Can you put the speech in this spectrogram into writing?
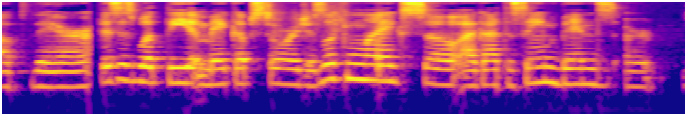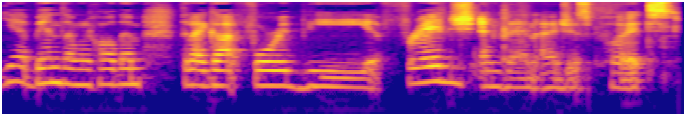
up there. This is what the makeup storage is looking like. So I got the same bins, or yeah, bins I'm gonna call them, that I got for the fridge. And then I just put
